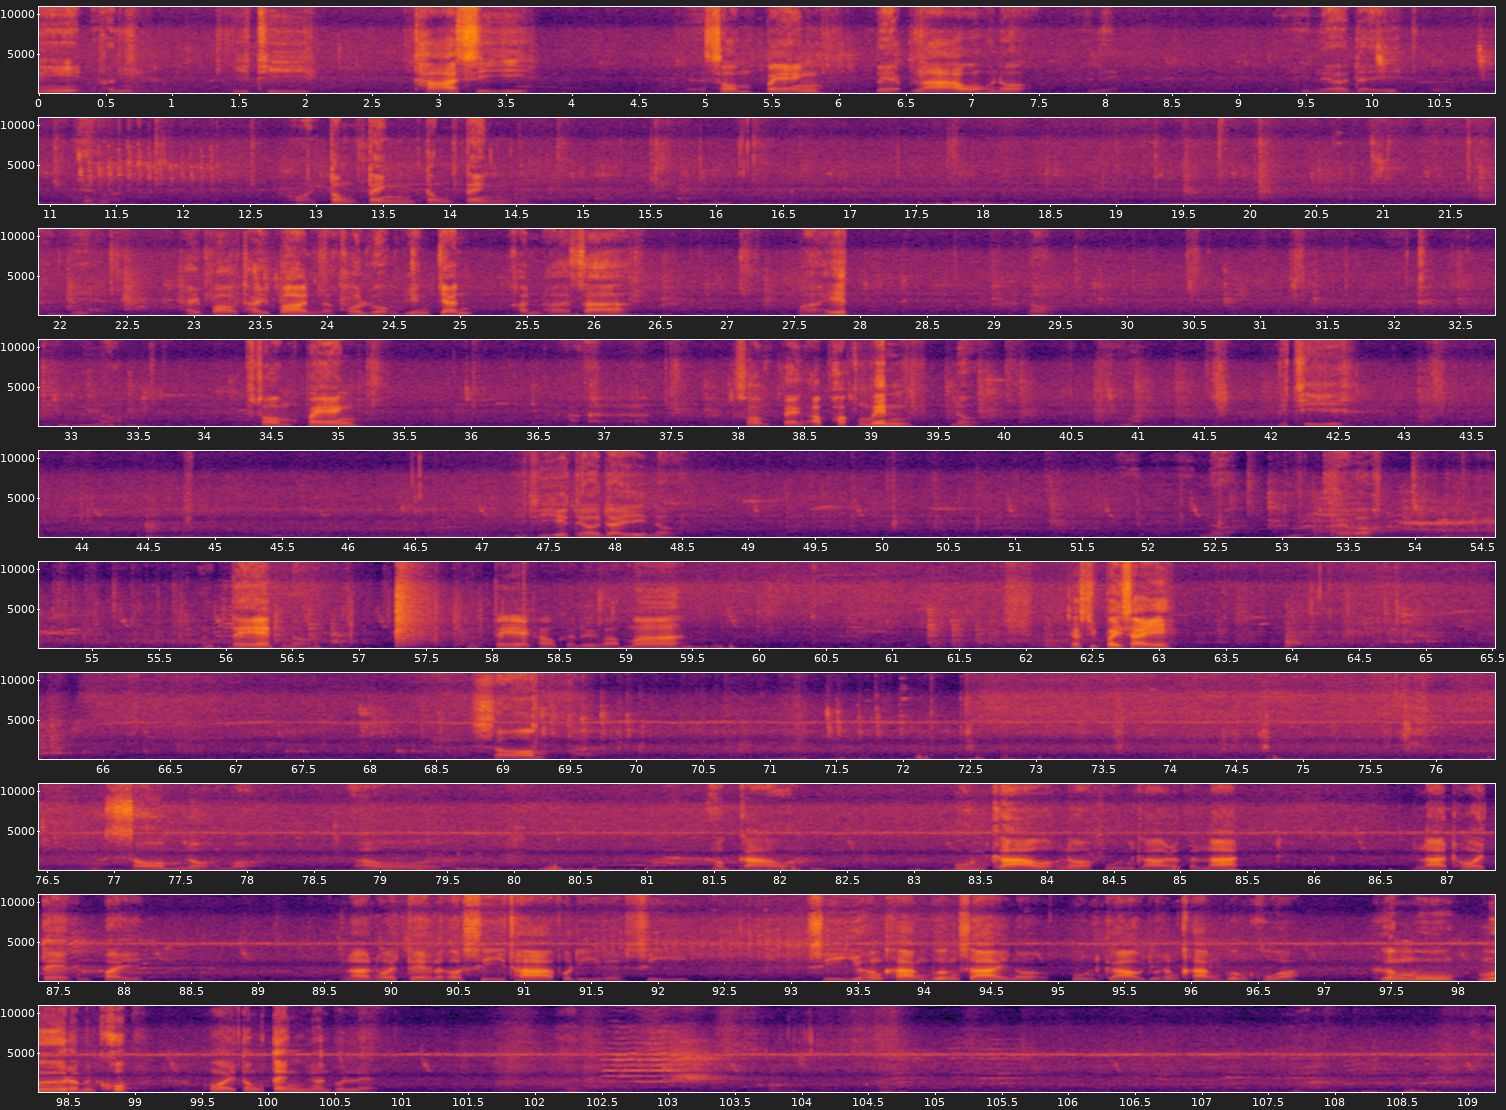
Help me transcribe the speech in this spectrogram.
นี่เพิ่นวิธีทาสีซ่อมแปลงแบบลาวเนาะแล้วไดเห็นหอยต้องแต่งต้องแต่งนี่ให้บ่าวไทยบ้านนครหลวงเวียงจันทน์ขันอาสา มาเฮ็ดเนาะเนาะ ซ่อมแปลงซ่อมแปลงอพาร์ตเมนต์เนาะวิธีวิธีเฮ็ดแนวใดเนาะเนาะแต่ว่ามันแตกเนาะมันแตกเขาก็เลยว่ามาจะสิไปใส่ ซ้อม ซ้อมเนาะหมอเอา เอากาวปูนกาวเนาะปูนกาวแล้วก็ลาด ลาดหอยแตกขึ้นไป ลาดหอยแตกแล้วก็สีทาพอดีเลยสีสีอยู่ข้างๆเบื้องซ้ายเนาะปูนกาวอยู่ข้างๆเบื้องขวา เครื่องมือมือน่ะมันครบห้อยต้องแต่งอยู่หันบนแหละ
